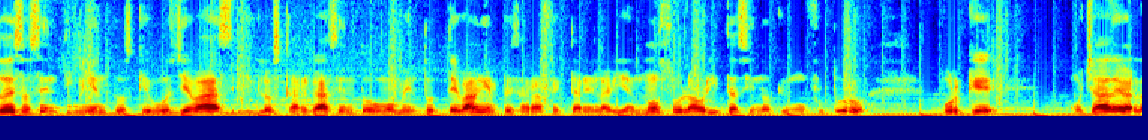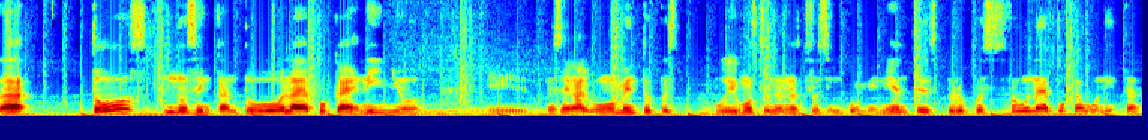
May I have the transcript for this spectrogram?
todos esos sentimientos que vos llevas y los cargas en todo momento te van a empezar a afectar en la vida, no solo ahorita, sino que en un futuro. Porque, mucha de verdad, todos nos encantó la época de niños, eh, pues en algún momento pues pudimos tener nuestros inconvenientes, pero pues fue una época bonita.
